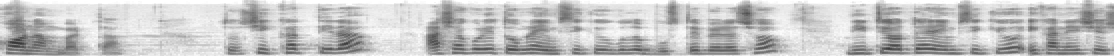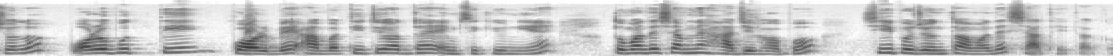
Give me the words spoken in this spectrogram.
খ নাম্বারটা তো শিক্ষার্থীরা, আশা করি তোমরা এমসিকিউগুলো বুঝতে পেরেছ। দ্বিতীয় অধ্যায়ের এমসিকিউ এখানে শেষ হলো। পরবর্তী পর্বে আবার তৃতীয় অধ্যায়ের এমসিকিউ নিয়ে তোমাদের সামনে হাজির হব। সেই পর্যন্ত আমাদের সাথেই থাকো।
